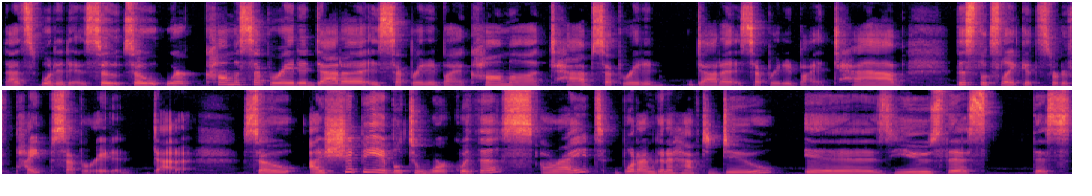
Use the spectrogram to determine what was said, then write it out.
that's what it is. So, so where comma separated data is separated by a comma, tab separated data is separated by a tab. This looks like it's sort of pipe separated data. So I should be able to work with this, all right? What I'm gonna have to do is use this, this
